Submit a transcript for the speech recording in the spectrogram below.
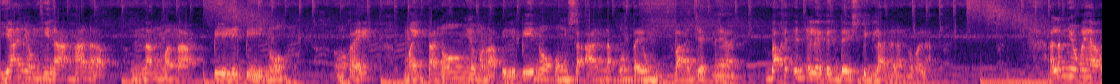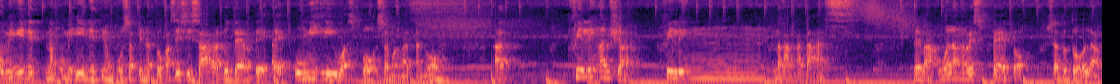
yan yung hinahanap ng mga Pilipino. Okay? May tanong yung mga Pilipino kung saan napunta yung budget na yan. Bakit in 11 days bigla na lang nawala? Alam niyo kaya umiinit ng umiinit yung usapin na to kasi si Sara Duterte ay umiiwas po sa mga tanong at feeling ano siya, feeling nakakataas. 'Di ba? Walang respeto sa totoo lang.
